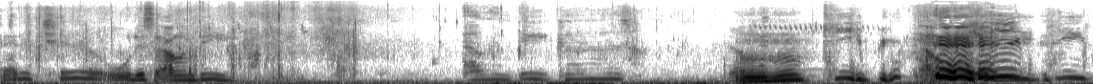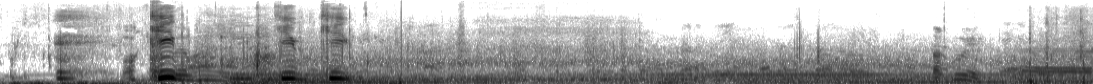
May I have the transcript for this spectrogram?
Daddy, chill. Ooh, this is Allen B. Allen B, cuz. Mm-hmm. Keep it. Allen B, keep. Fuck Keep. Allen B. Keep, keep. Tá com? Uh,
